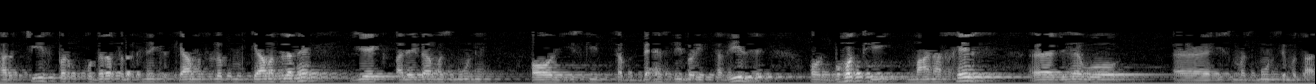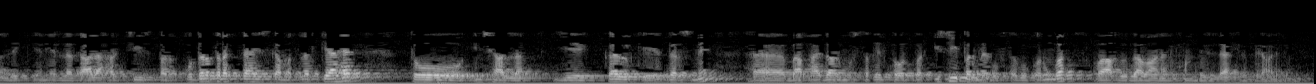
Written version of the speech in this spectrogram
ہر چیز پر قدرت رکھنے کا کیا مطلب کیا مطلب ہے؟ یہ ایک علیحدہ مضمون ہے اور اس کی بحث بھی بڑی طویل ہے اور بہت ہی معنی خیز جو ہے وہ اس مضمون سے متعلق یعنی اللہ تعالیٰ ہر چیز پر قدرت رکھتا ہے، اس کا مطلب کیا ہے؟ تو انشاءاللہ یہ کل کے درس میں باقاعدہ اور مستقل طور پر اسی پر میں گفتگو کروں گا۔ واقع الحمد للہ رب العالمین۔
